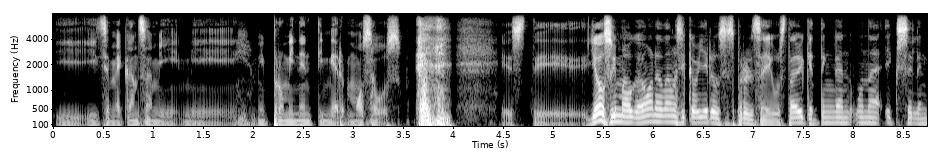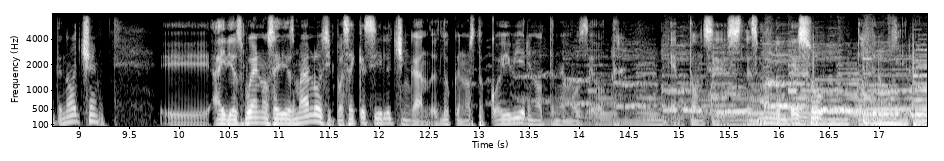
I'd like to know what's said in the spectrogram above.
Y, se me cansa mi, mi, mi, prominente y mi hermosa voz. este, yo soy Maugaona, damas y caballeros. Espero les haya gustado y que tengan una excelente noche. Eh, hay días buenos, hay días malos y pues hay que seguirle chingando. Es lo que nos tocó vivir y no tenemos de otra. Entonces, les mando un beso donde lo quieran.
